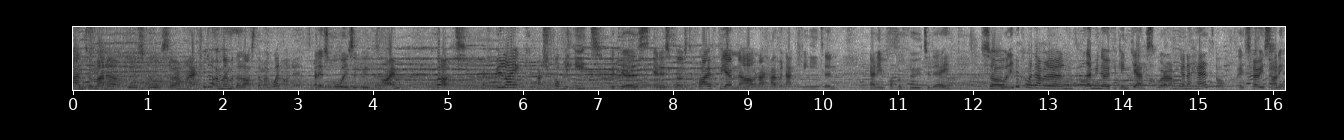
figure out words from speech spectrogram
Phantom Manor was awesome. I actually don't remember the last time I went on it, and it's always a good time. But I feel like I should probably eat because it is close to 5 p.m. now, and I haven't actually eaten any proper food today. So leave a comment down below and let me know if you can guess where I'm gonna head. Oh, it's very sunny.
